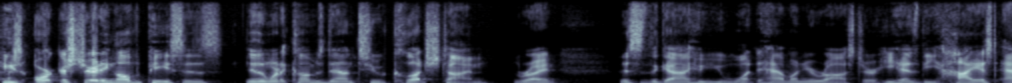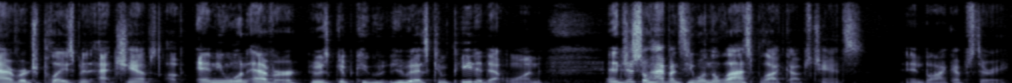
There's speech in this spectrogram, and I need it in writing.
He's orchestrating all the pieces. And then when it comes down to clutch time, right? This is the guy who you want to have on your roster. He has the highest average placement at champs of anyone ever who's who has competed at one. And it just so happens he won the last Black Ops chance in Black Ops 3.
